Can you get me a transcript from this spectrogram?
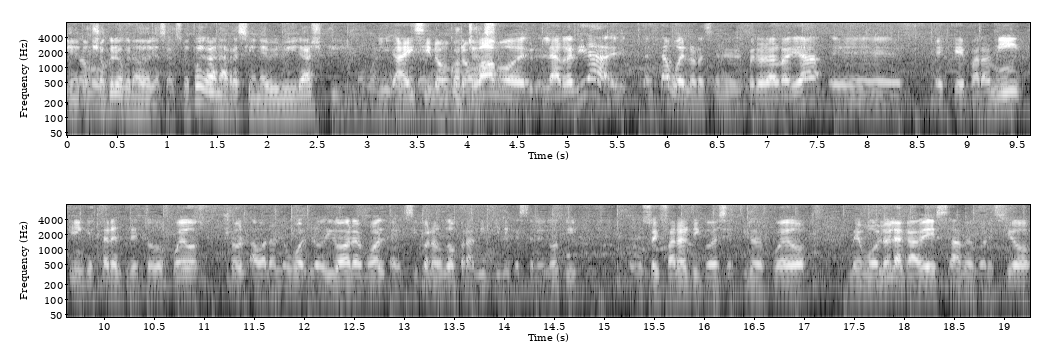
Tiene todo. Yo creo que no debería hacerse. Después gana Resident Evil Village y no bueno. Y ahí sí nos, vamos. La realidad, eh, está bueno Resident Evil, pero la realidad eh, es que para mí tiene que estar entre estos dos juegos. Yo ahora lo, digo ahora igual, el Psychonauts 2 para mí tiene que ser el GOTY, porque soy fanático de ese estilo de juego. Me voló la cabeza, me pareció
